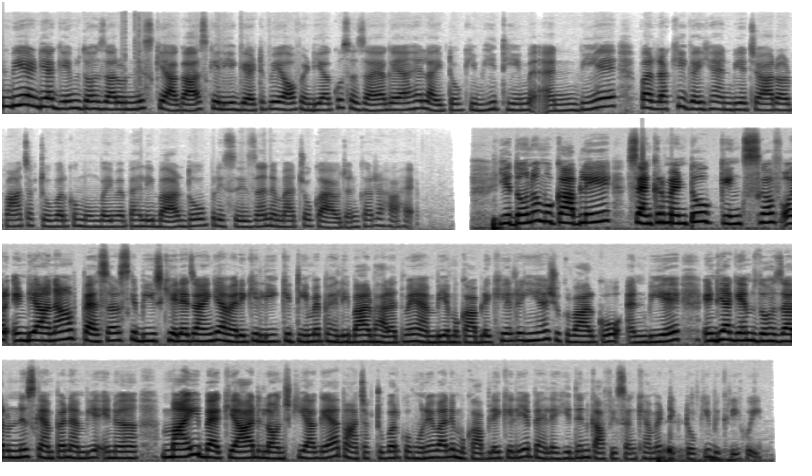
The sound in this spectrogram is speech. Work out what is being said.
NBA India games 2019 के आगाज़ के लिए गेटवे ऑफ़ इंडिया को सजाया गया है। लाइटों की भी थीम एनबीए पर रखी गई है। एनबीए 4 और 5 अक्टूबर को मुंबई में पहली बार दो प्रीसीजन मैचों का आयोजन कर रहा है। ये दोनों मुकाबले सेंक्रमेंटो, किंग्स कफ और इंडियाना पैसर्स के बीच खेले जाएँगे। अमेरिकी लीग की टीमें पहली बार भारत में एमबीए मुकाबले खेल रही हैं। शुक्रवार को NBA, India games 2019 campaign MBA in, my backyard launch किया गया। पाँच अक्टूबर को होने वाले मुकाबले के लिए पहले ही दिन काफ़ी संख्या में टिकटों की बिक्री हुई।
